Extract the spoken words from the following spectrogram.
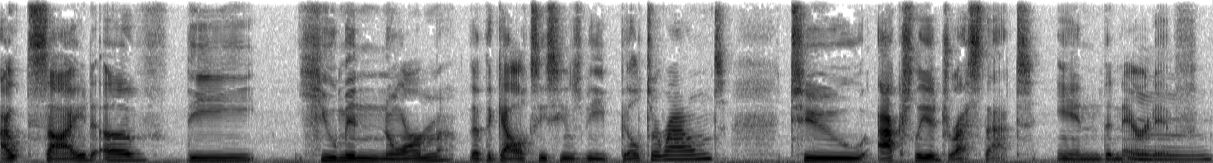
outside of the human norm that the galaxy seems to be built around to actually address that in the narrative. Mm.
